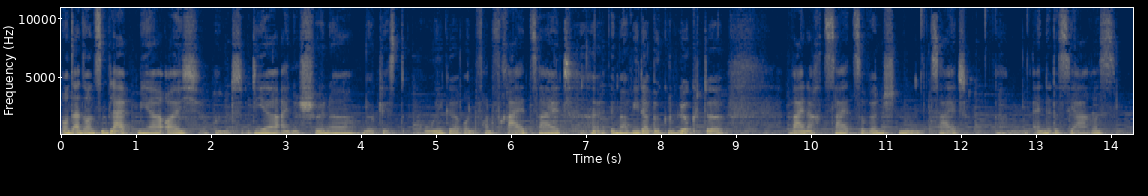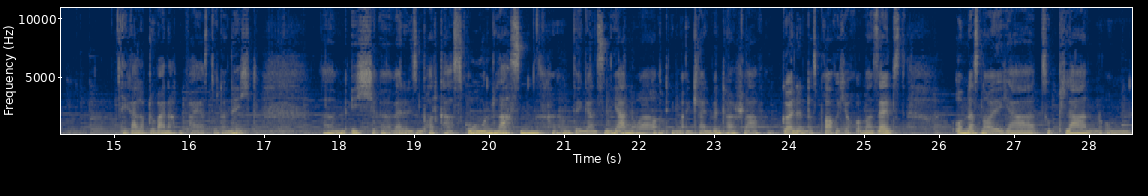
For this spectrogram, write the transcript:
und ansonsten bleibt mir euch und dir eine schöne, möglichst ruhige und von Freizeit immer wieder beglückte Weihnachtszeit zu wünschen, Zeit ähm, Ende des Jahres, egal ob du Weihnachten feierst oder nicht. Ähm, ich äh, werde diesen Podcast ruhen lassen, den ganzen Januar und ihm einen kleinen Winterschlaf gönnen. Das brauche ich auch immer selbst, um das neue Jahr zu planen, um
